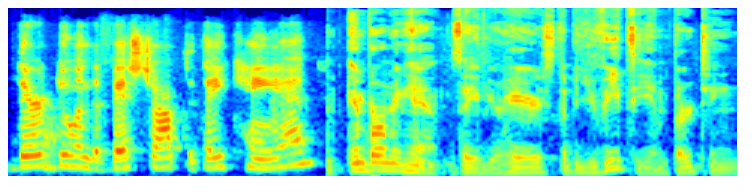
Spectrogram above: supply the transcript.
they're doing the best job that they can. In Birmingham, Xavier Harris, WVTM 13.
